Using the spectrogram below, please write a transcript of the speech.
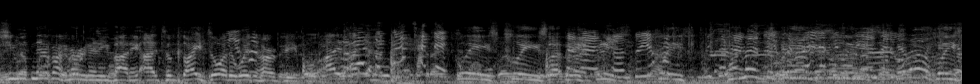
She would never hurt anybody. I, to, my daughter wouldn't hurt people. I, I, Enganchate. please, please, let me, please, please, please, please, I'm exhausted. Please, please,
